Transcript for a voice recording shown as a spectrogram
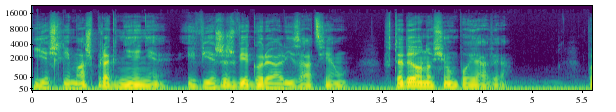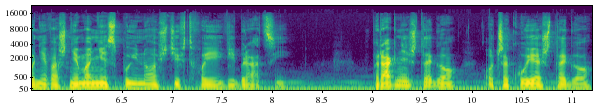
Jeśli masz pragnienie i wierzysz w jego realizację, wtedy ono się pojawia, ponieważ nie ma niespójności w Twojej wibracji. Pragniesz tego, oczekujesz tego,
